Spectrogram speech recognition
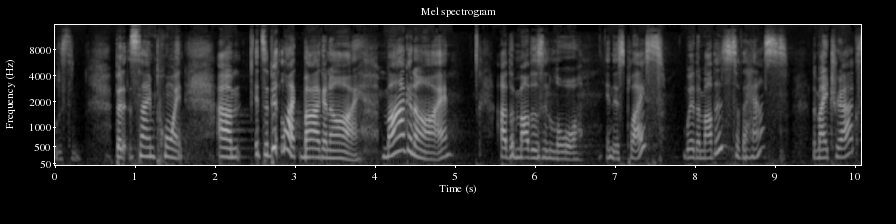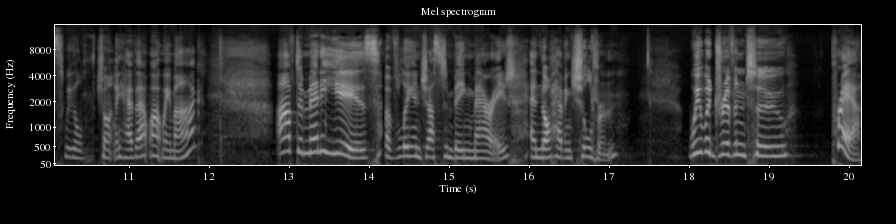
listen. But at the same point, um, it's a bit like Marg and I. Marg and I are the mothers in law in this place. We're the mothers of the house, the matriarchs. We'll jointly have that, won't we, Marg? After many years of Leigh and Justin being married and not having children, we were driven to prayer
